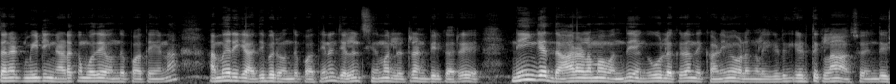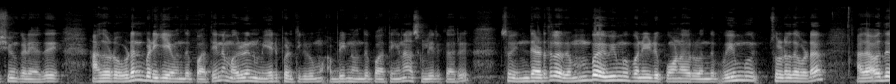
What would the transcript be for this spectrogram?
செனட் மீட்டிங் நடக்கும்போதே வந்து பார்த்தீங்கன்னா அமெரிக்க அதிபர் வந்து பார்த்தீங்கன்னா ஜெலன்ஸ்கி இந்த மாதிரி லெட்டர் அனுப்பியிருக்காரு. நீங்கள் தாராளமாக வந்து எங்கள் ஊரில் இருக்கிற அந்த கனிம வளங்களை எடு எடுத்துக்கலாம். ஸோ எந்த விஷயம் கிடையாது. அதோட உடன்படிக்கையை வந்து பார்த்தீங்கன்னா மறுபடியும் நம்ம ஏற்படுத்திக்கிடும் அப்படின்னு வந்து பார்த்தீங்கன்னா சொல்லியிருக்காரு. ஸோ இந்த இடத்துல ரொம்ப வீம்பு பண்ணிட்டு போனவர் வந்து வீம்பு சொல்கிறத விட அதாவது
